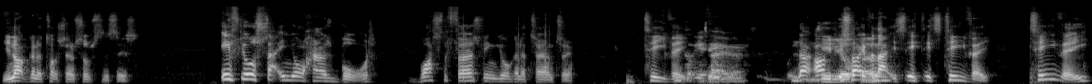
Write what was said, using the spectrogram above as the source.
you're not going to touch them substances. If you're sat in your house bored, what's the first thing you're going to turn to? TV. Pick up your phone. No, TV it's or not even that. It's it, it's TV. TV.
